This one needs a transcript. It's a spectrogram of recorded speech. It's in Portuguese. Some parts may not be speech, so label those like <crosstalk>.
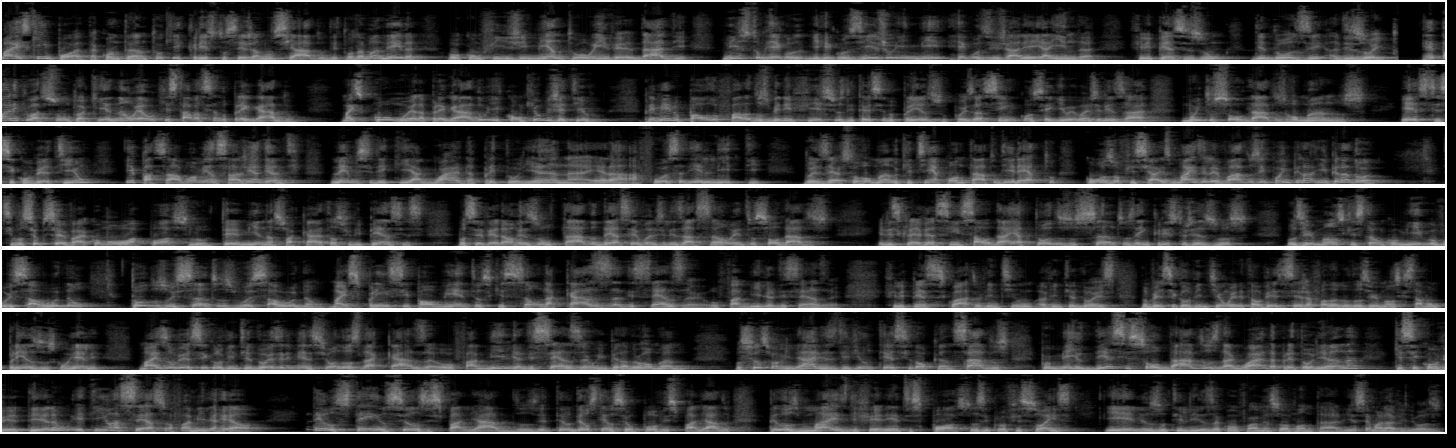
Mas que importa, contanto que Cristo seja anunciado de toda maneira, ou com fingimento, ou em verdade, nisto me regozijo e me regozijarei ainda. Filipenses 1, de 12 a 18. Repare que o assunto aqui não é o que estava sendo pregado, mas como era pregado e com que objetivo. Primeiro, Paulo fala dos benefícios de ter sido preso, pois assim conseguiu evangelizar muitos soldados romanos. Estes se convertiam e passavam a mensagem adiante. Lembre-se de que a guarda pretoriana era a força de elite do exército romano que tinha contato direto com os oficiais mais elevados e com o imperador. Se você observar como o apóstolo termina sua carta aos Filipenses, você verá o resultado dessa evangelização entre os soldados. Ele escreve assim: Saudai a todos os santos em Cristo Jesus. Os irmãos que estão comigo vos saúdam, todos os santos vos saúdam, mas principalmente os que são da casa de César, ou família de César. Filipenses 4, 21 a 22. No versículo 21, ele talvez esteja falando dos irmãos que estavam presos com ele, mas no versículo 22 ele menciona os da casa, ou família de César, o imperador romano. Os seus familiares deviam ter sido alcançados por meio desses soldados da guarda pretoriana que se converteram e tinham acesso à família real. Deus tem os seus espalhados, Deus tem o seu povo espalhado pelos mais diferentes postos e profissões, e ele os utiliza conforme a sua vontade. Isso é maravilhoso.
